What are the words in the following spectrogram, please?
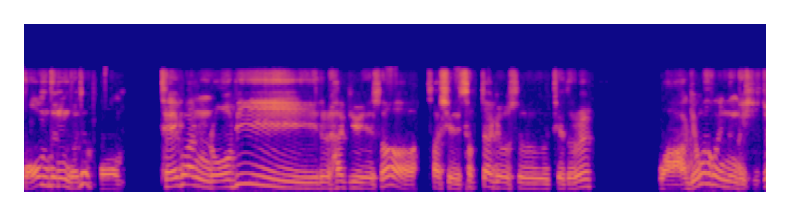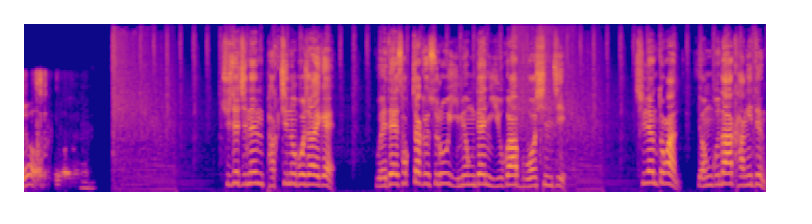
보험 드는 거죠, 보험. 세관 로비를 하기 위해서 사실 석자 교수 제도를 악용하고 있는 것이죠. 이거는. 취재진은 박진 후보자에게 외대 석좌 교수로 임용된 이유가 무엇인지 7년 동안 연구나 강의 등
